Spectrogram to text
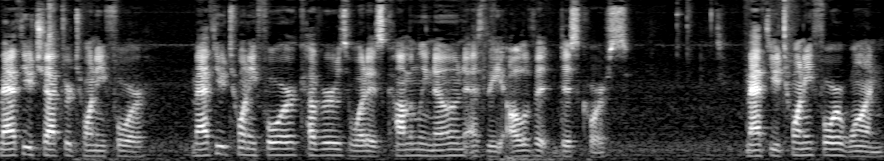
Matthew chapter 24. Matthew 24 covers what is commonly known as the Olivet Discourse. Matthew 24 1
